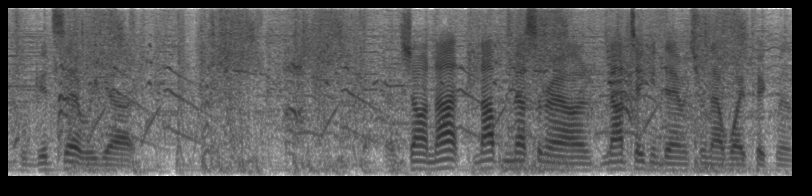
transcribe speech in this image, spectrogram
it's a good set we got. And Sean not not messing around, not taking damage from that white Pikmin.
